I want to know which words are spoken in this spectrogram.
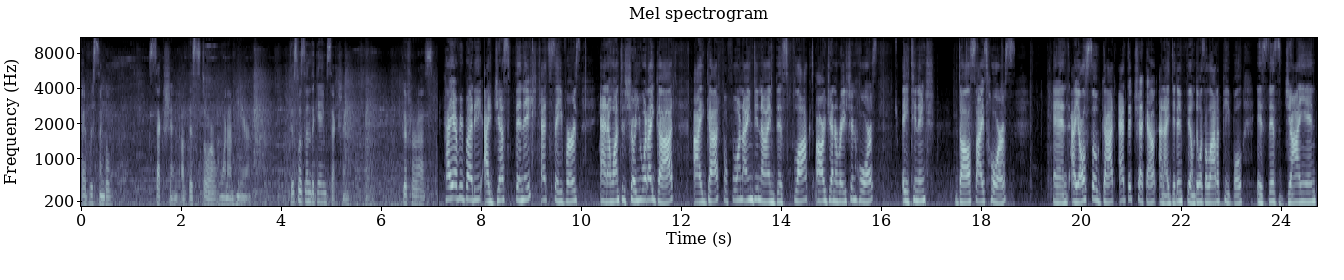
every single section of this store when I'm here. This was in the game section. Good for us. Hi everybody, I just finished at Savers and I want to show you what I got. I got for $4.99 this flocked Our Generation horse, 18 inch doll size horse. And I also got at the checkout, and I didn't film, there was a lot of people, is this giant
